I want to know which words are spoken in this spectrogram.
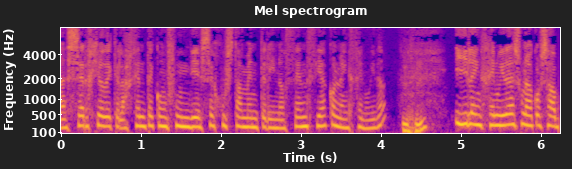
uh, Sergio, de que la gente confundiese justamente la inocencia con la ingenuidad. Y la ingenuidad es una cosa,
